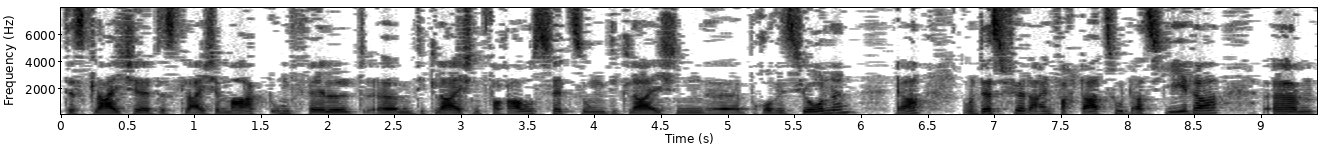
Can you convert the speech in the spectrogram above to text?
das gleiche, das gleiche Marktumfeld, ähm, die gleichen Voraussetzungen, die gleichen äh, Provisionen, ja. Und das führt einfach dazu, dass jeder ähm,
